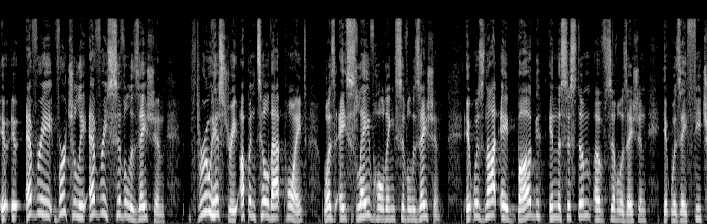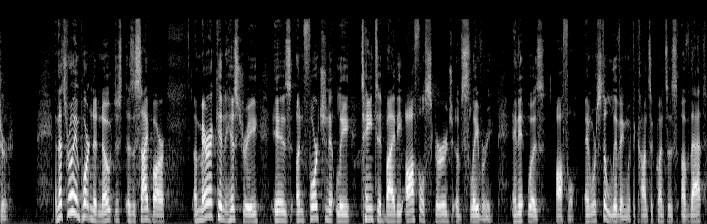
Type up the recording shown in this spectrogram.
it, it, every virtually every civilization through history up until that point was a slaveholding civilization. It was not a bug in the system of civilization, it was a feature. And that's really important to note, just as a sidebar. American history is unfortunately tainted by the awful scourge of slavery, and it was awful. And we're still living with the consequences of that.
